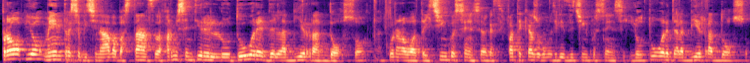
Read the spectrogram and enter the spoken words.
proprio mentre si avvicinava abbastanza da farmi sentire l'odore della birra addosso, ancora una volta i cinque sensi, ragazzi, fate caso come utilizzi i cinque sensi, l'odore della birra addosso.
